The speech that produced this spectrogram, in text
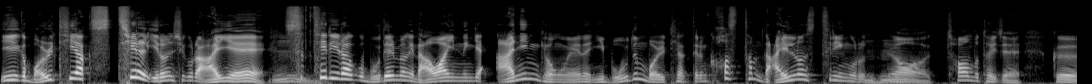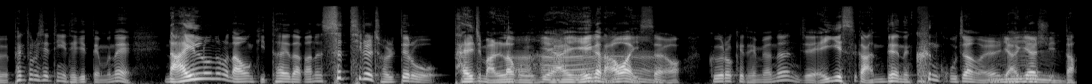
이그 Multiac Steel 이런 식으로 아예 음. 스틸이라고 모델명에 나와 있는 게 아닌 경우에는 이 모든 Multiac들은 custom nylon string으로. 어, 처음부터 이제 그 factory 세팅이 되기 때문에 나일론으로 나온 기타에다가는 스틸을 절대로 달지 말라고 아하. 아예 얘가 나와 있어요. 그렇게 되면은 이제 AS가 안 되는 큰 고장을 음. 야기할 수 있다.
